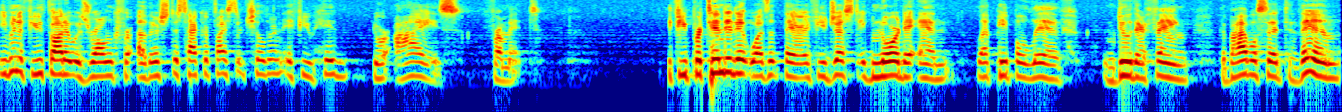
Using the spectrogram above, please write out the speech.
even if you thought it was wrong for others to sacrifice their children, if you hid your eyes from it, if you pretended it wasn't there, if you just ignored it and let people live and do their thing, the Bible said to them,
